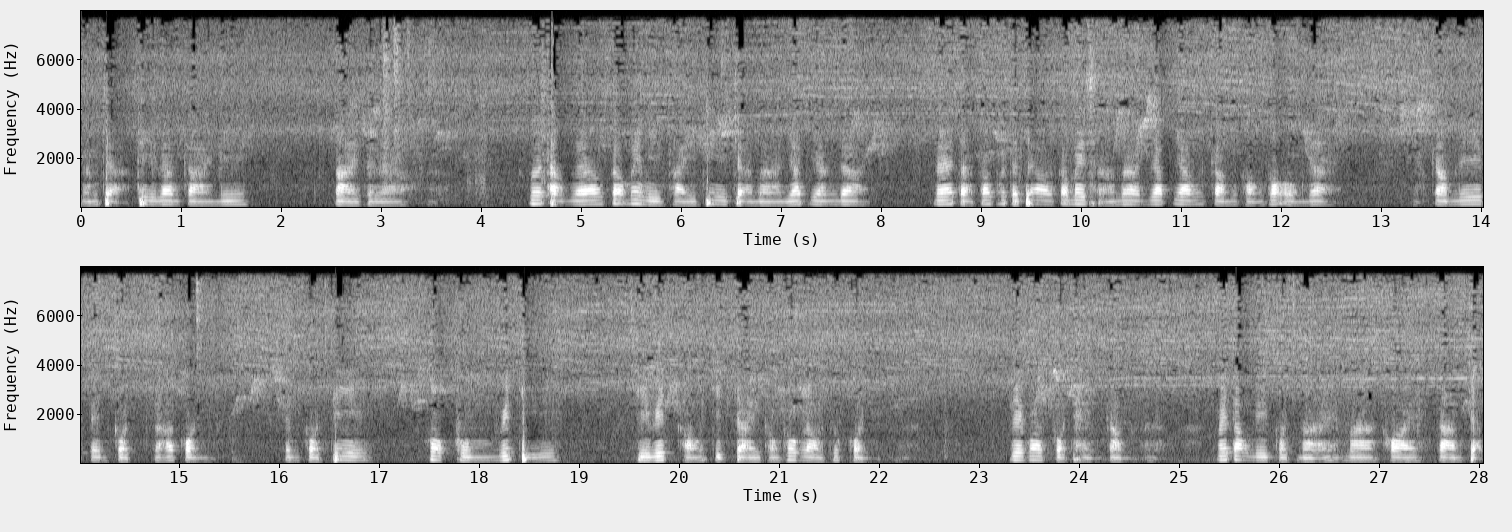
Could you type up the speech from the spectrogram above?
หลังจากที่ร่างกายนี้ตายไปแล้ว เมื่อทำแล้วก็ไม่มีใครที่จะมายับยั้งได้ แม้แต่พระพุทธเจ้าก็ไม่สามารถยับยั้งกรรมของพระองค์ได้ กรรมนี้เป็นกฎสากล เป็นกฎที่ควบคุมวิถีชีวิตของจิตใจของพวกเราทุกคน เรียกว่ากฎแห่งกรรม ไม่ต้องมีกฎหมายมาคอยตามจับ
